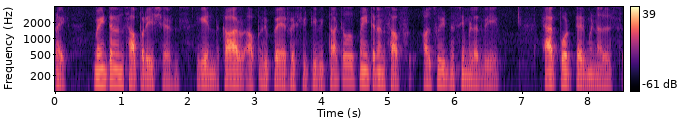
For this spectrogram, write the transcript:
right maintenance operations. Again the car repair facility we thought of oh, maintenance of also in a similar way. Airport terminals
